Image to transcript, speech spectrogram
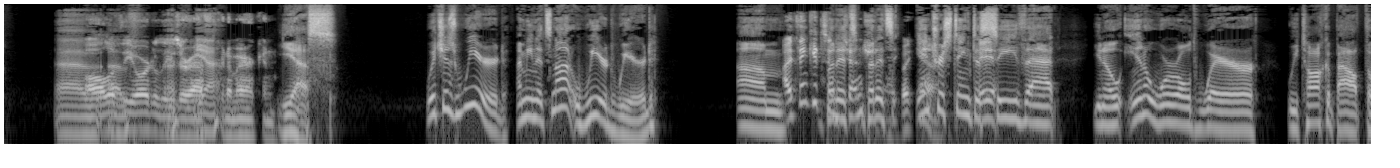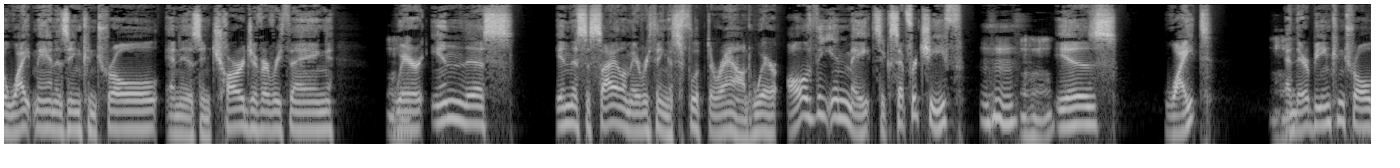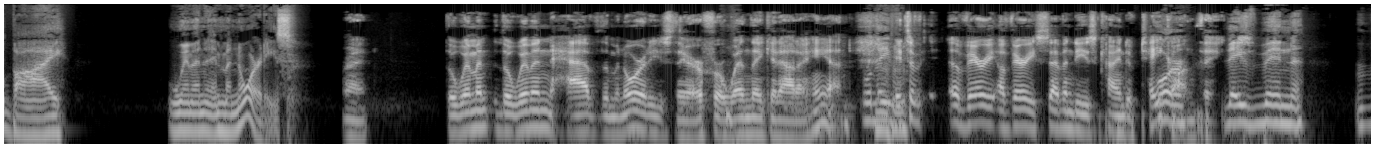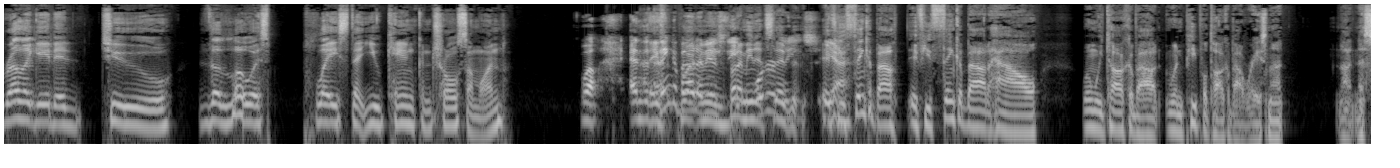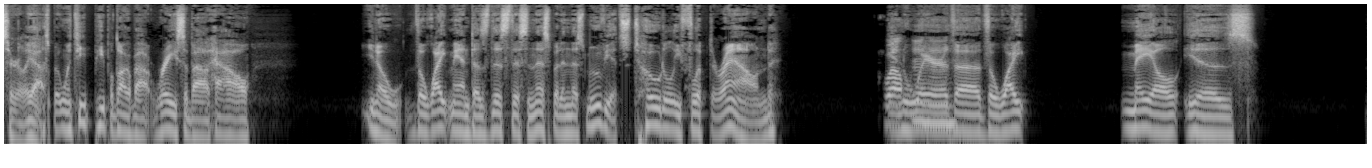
Uh, All of the orderlies uh, are. African American. Yes. Which is weird. I mean, it's not weird, weird. Um, I think it's but it's but it's yeah. interesting to It- see that you know in a world where we talk about the white man is in control and is in charge of everything, Mhm. where in this in this asylum everything is flipped around, where all of the inmates except for Chief Mm-hmm. Mhm. is white Mhm. and they're being controlled by women and minorities. Right. The women, the women have the minorities there for when they get out of hand. Well, they've It's a, a very, a very seventies kind of take Or on things. they've been relegated to the lowest place that you can control someone. well, and the They've thing about put- I mean- is, but I mean, it's, orderlies- if Yeah. you think about if you think about how when we talk about when people talk about race, not not necessarily us, but when te- people talk about race, about how you know the white man does this, this, and this, but in this movie, it's totally flipped around, well, and where Mhm. the the white male is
